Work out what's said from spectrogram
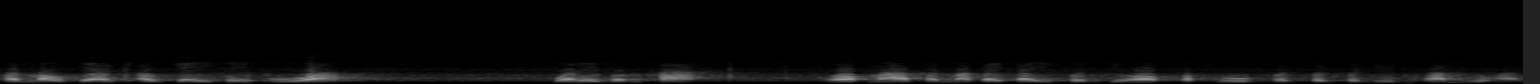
ผันเมาแกเอาใจใส่ผัวบ่ได้เบิ่งค่าออกมาผันมาใกล้ๆเพิ่นที่ออกพักอยู่เพิ่นเพิ่นประยืนข้างอยู่หัน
